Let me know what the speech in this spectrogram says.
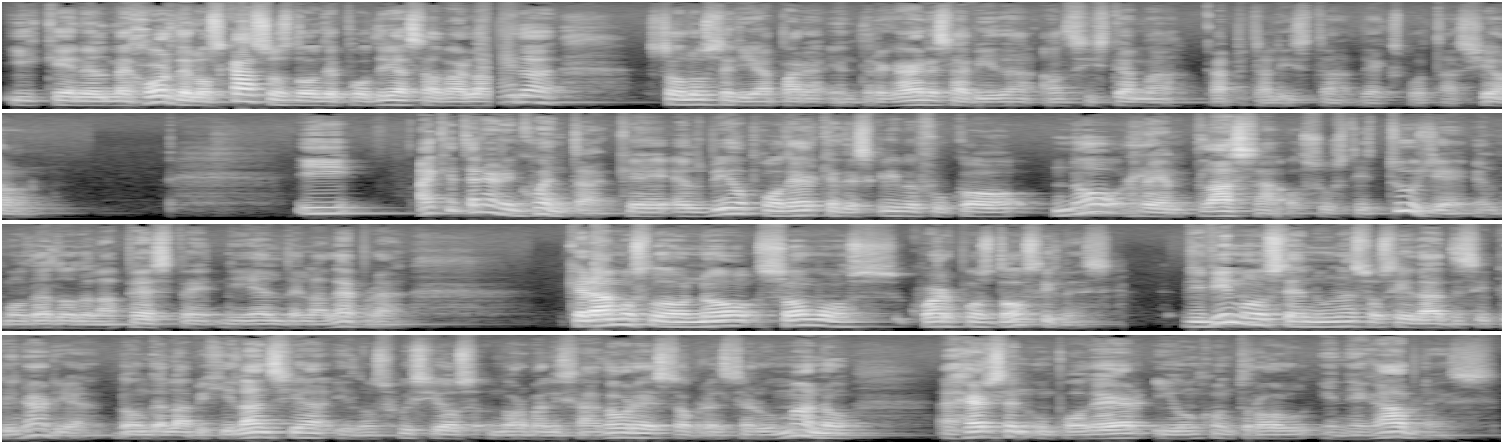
y que en el mejor de los casos donde podría salvar la vida solo sería para entregar esa vida al sistema capitalista de explotación. Y hay que tener en cuenta que el biopoder que describe Foucault no reemplaza o sustituye el modelo de la peste ni el de la lepra, Querámoslo o no, somos cuerpos dóciles. Vivimos en una sociedad disciplinaria, donde la vigilancia y los juicios normalizadores sobre el ser humano ejercen un poder y un control innegables.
